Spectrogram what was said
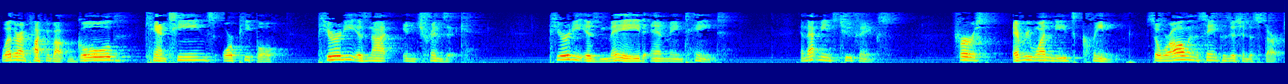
whether I'm talking about gold, canteens, or people, purity is not intrinsic. Purity is made and maintained. And that means two things. First, everyone needs cleaning. So we're all in the same position to start.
